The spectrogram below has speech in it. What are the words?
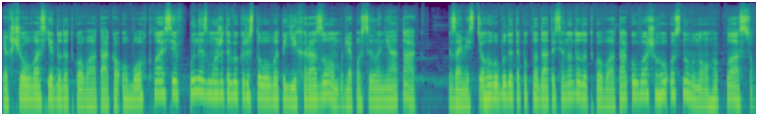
Якщо у вас є додаткова атака обох класів, ви не зможете використовувати їх разом для посилення атак. Замість цього ви будете покладатися на додаткову атаку вашого основного класу.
